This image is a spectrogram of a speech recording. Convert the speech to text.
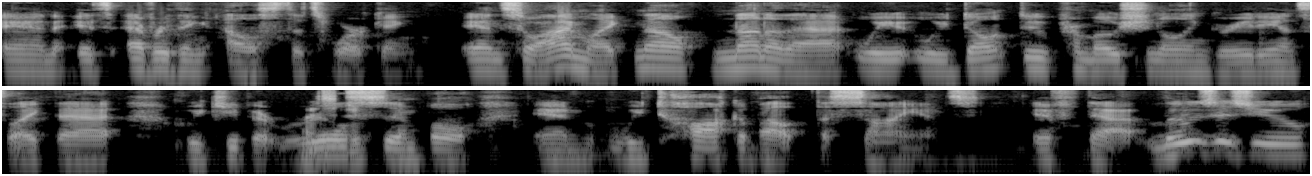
and it's everything else that's working. And so i'm like no none of that. We we don't do promotional ingredients like that. We keep it real simple and we talk about the science if that loses you,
